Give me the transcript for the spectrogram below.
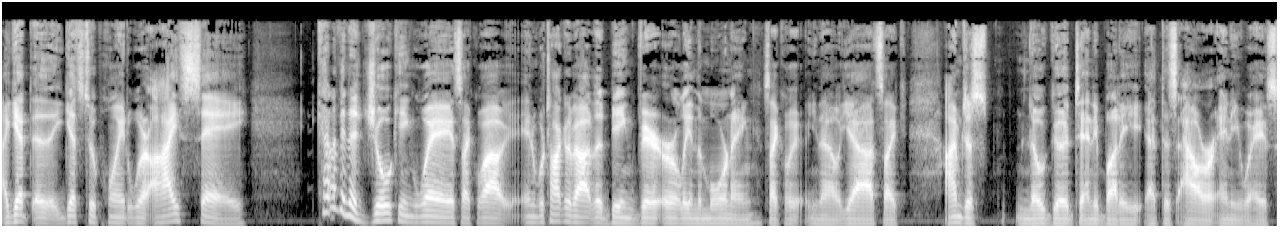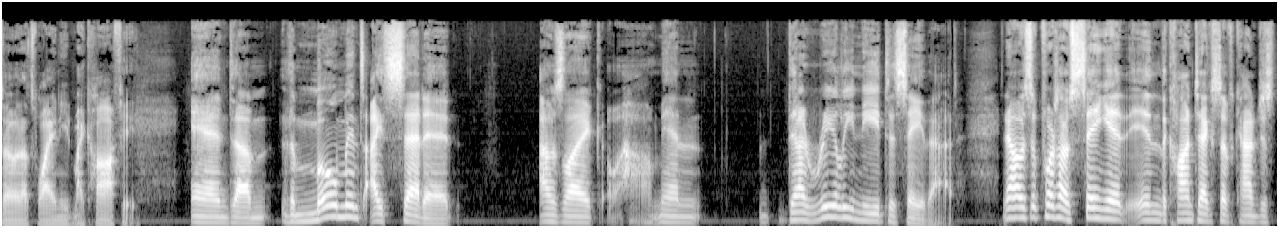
I get uh, it gets to a point where I say, kind of in a joking way, it's like wow. And we're talking about it being very early in the morning. It's like you know, yeah, it's like I'm just no good to anybody at this hour anyway. So that's why I need my coffee. And um, the moment I said it, I was like, oh man, did I really need to say that? Now, was, of course, I was saying it in the context of kind of just,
